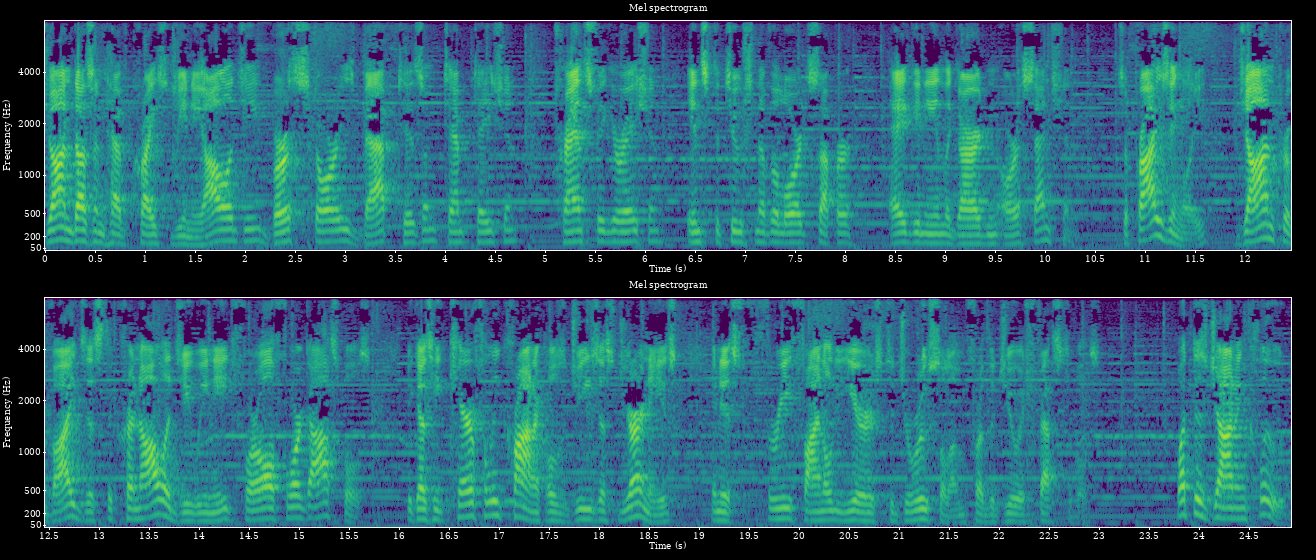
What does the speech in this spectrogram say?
John doesn't have Christ's genealogy, birth stories, baptism, temptation, transfiguration, institution of the Lord's Supper, agony in the garden, or ascension. Surprisingly, John provides us the chronology we need for all four Gospels because he carefully chronicles Jesus' journeys in his three final years to Jerusalem for the Jewish festivals. What does John include?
